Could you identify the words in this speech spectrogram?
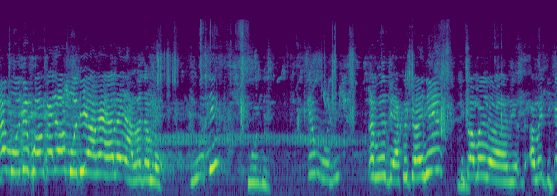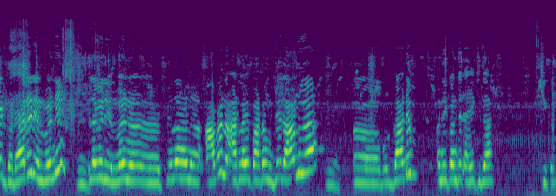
આ મોદી ફોન કર્યો મોદી આવે હે લઈને હાલો તમને મોદી? મોદી. કેમ મોદી? તમે દેખો જોઈ ને તો અમે અમે ટિકિટ કઢાવી રેલવેની. એટલે અમે રેલવે પેલા આવે ને આટલા પાટણ ઉઠી જવાનું હે ગાડી અને એક અંદર આવી કીધા. ચિકન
